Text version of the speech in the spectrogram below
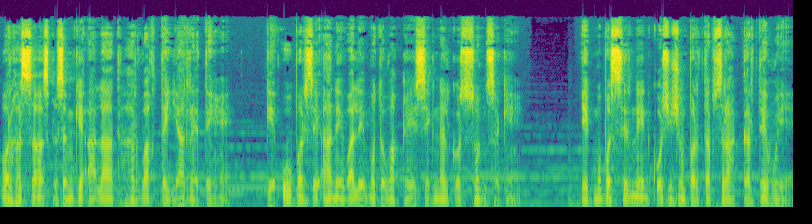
اور حساس قسم کے آلات ہر وقت تیار رہتے ہیں کہ اوپر سے آنے والے متوقع سگنل کو سن سکیں۔ ایک مبصر نے ان کوششوں پر تبصرہ کرتے ہوئے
